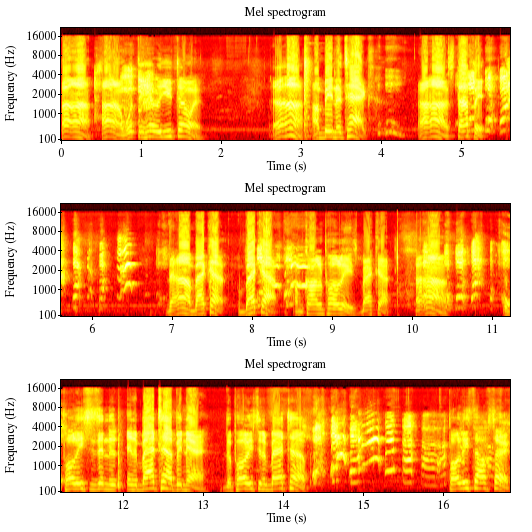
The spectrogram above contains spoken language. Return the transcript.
Uh-uh, uh-uh, what the hell are you doing? Uh-uh, I'm being attacked. Uh-uh, stop it. Uh-uh, back up, back up. I'm calling the police, back up. Uh-uh. The police is in the in the bathtub in there. The police in the bathtub. Police officer.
